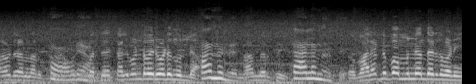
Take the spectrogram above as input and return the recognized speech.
അവിടെയാണ് ആ നടക്കുന്നത് അവിടെയാണ്. മറ്റേ ഇല്ല അതൊന്നുമില്ല ആ നിർത്തി. കാലം നിർത്തി. ഇപ്പം മുന്നേ എന്തായിരുന്നു പണി?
